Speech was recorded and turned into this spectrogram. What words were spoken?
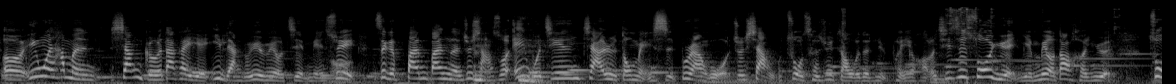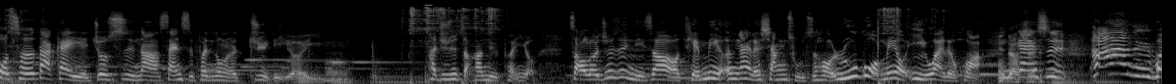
呃，因为他们相隔大概也一两个月没有见面，所以这个班班呢就想说，哎，我今天假日都没事，不然我就下午坐车去找我的女朋友好了。其实说远也没有到很远，坐车大概也就是那三十分钟的距离而已。他就去找他女朋友，找了就是你知道甜蜜恩爱的相处之后，如果没有意外的话，应该是他女朋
